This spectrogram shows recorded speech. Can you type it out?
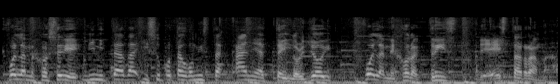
fue la mejor serie limitada y su protagonista Anya Taylor Joy fue la mejor actriz de esta rama.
